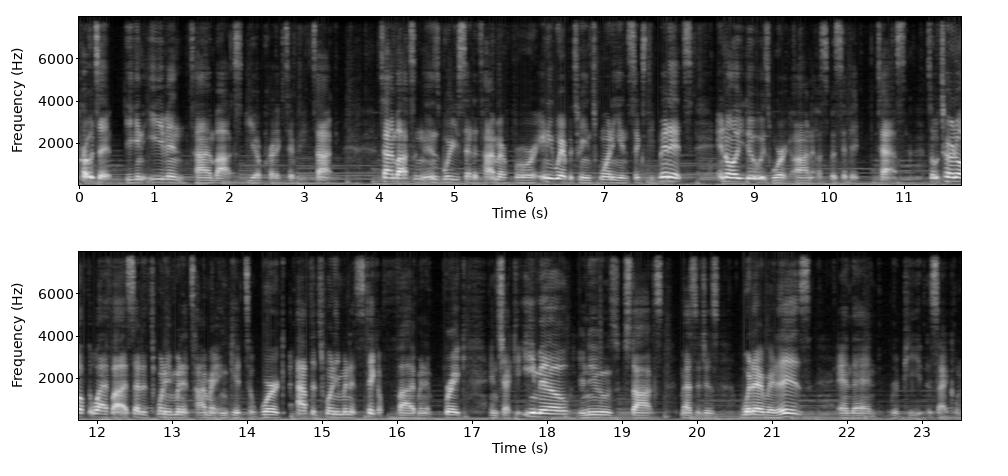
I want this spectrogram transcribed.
Pro tip you can even time box your productivity time. Time boxing is where you set a timer for anywhere between 20 and 60 minutes, and all you do is work on a specific task. So turn off the Wi Fi, set a 20 minute timer, and get to work. After 20 minutes, take a five minute break and check your email, your news, stocks, messages, whatever it is, and then repeat the cycle.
